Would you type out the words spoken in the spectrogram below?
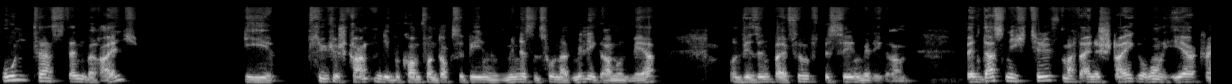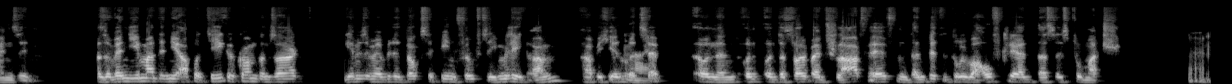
untersten Bereich. Die psychisch Kranken, die bekommen von Doxepin mindestens 100 Milligramm und mehr. Und wir sind bei fünf bis zehn Milligramm. Wenn das nicht hilft, macht eine Steigerung eher keinen Sinn. Also wenn jemand in die Apotheke kommt und sagt, geben Sie mir bitte Doxepin 50 Milligramm, habe ich hier ein Nein. Rezept und, und, und das soll beim Schlaf helfen, dann bitte darüber aufklären, das ist too much. Nein.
